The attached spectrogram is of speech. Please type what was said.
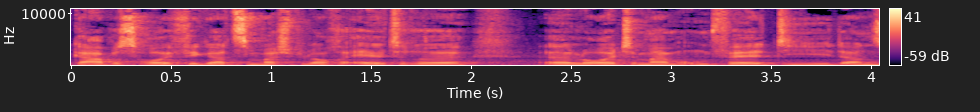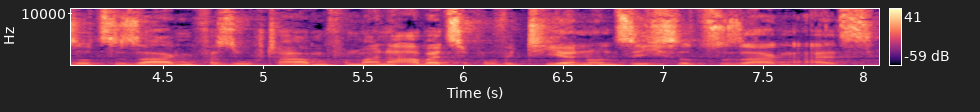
gab es häufiger zum Beispiel auch ältere äh, Leute in meinem Umfeld, die dann sozusagen versucht haben, von meiner Arbeit zu profitieren und sich sozusagen als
